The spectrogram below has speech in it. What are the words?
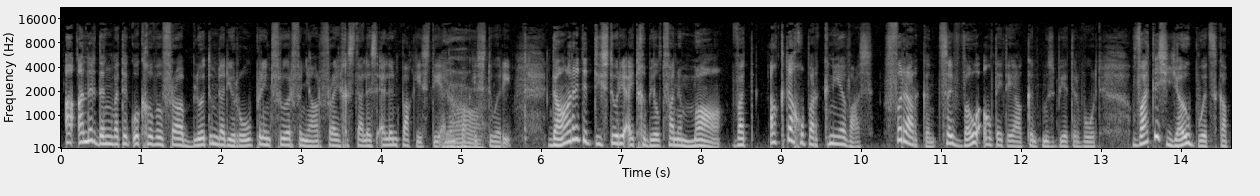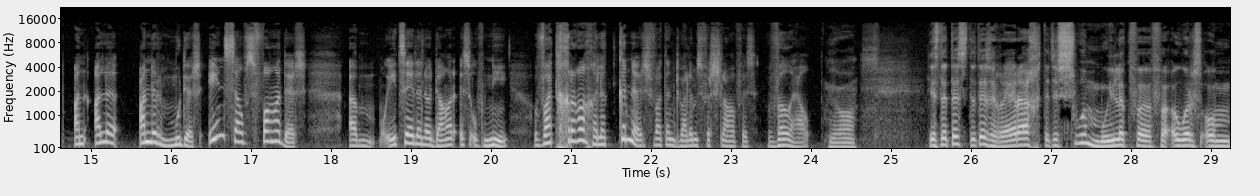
'n Ander ding wat ek ook gou wil vra bloot omdat die rolprent vroeër vanjaar vrygestel is Ellen Pakkies die Ellen ja. Pakkies storie. Daar het dit die storie uitgebeeld van 'n ma wat elke dag op haar knieë was vir haar kind. Sy wou altyd hê haar kind moes beter word. Wat is jou boodskap aan alle ander moeders en selfs vaders um het sê hulle nou daar is of nie wat graag hulle kinders wat aan dwelms verslaaf is wil help. Ja. Yes, dit is dit is regtig, dit is so moeilik vir vir ouers om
